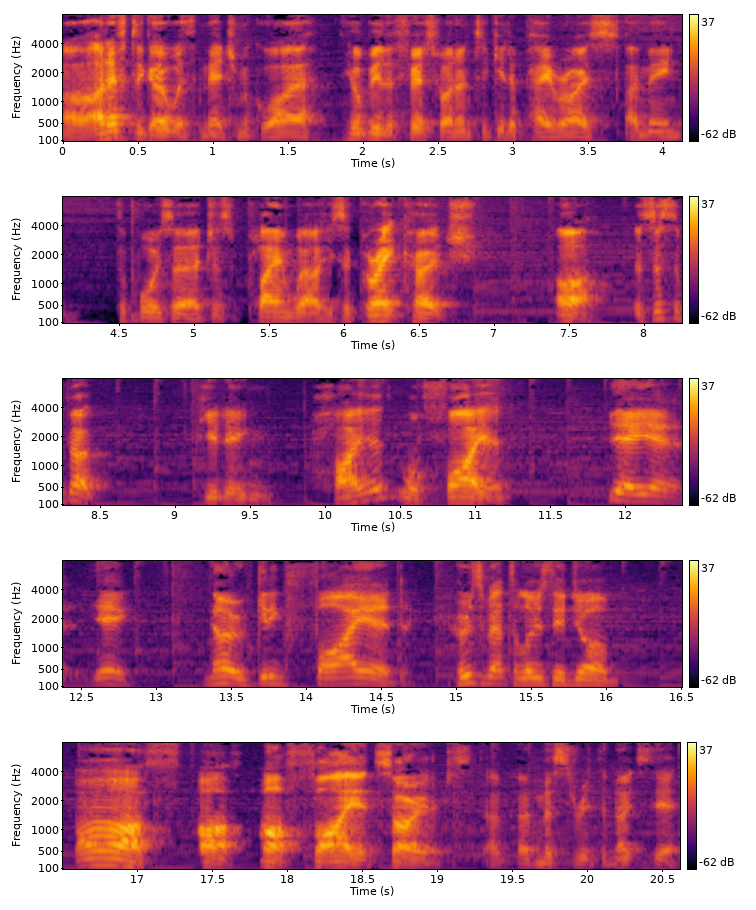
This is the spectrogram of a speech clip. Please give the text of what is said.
Oh, I'd have to go with Madge Maguire. He'll be the first one to get a pay rise. I mean, the boys are just playing well. He's a great coach. Oh, is this about getting hired or fired? Yeah, yeah, yeah. No, getting fired. Who's about to lose their job? Oh, oh, oh, fired. Sorry, I just I, I misread the notes there.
